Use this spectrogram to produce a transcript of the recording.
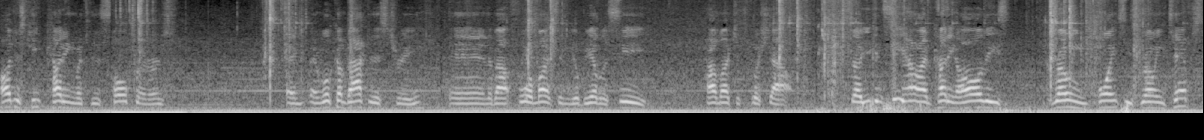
I'll just keep cutting with these pole pruners and, and we'll come back to this tree in about four months and you'll be able to see how much it's pushed out. So you can see how I'm cutting all these growing points, these growing tips,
